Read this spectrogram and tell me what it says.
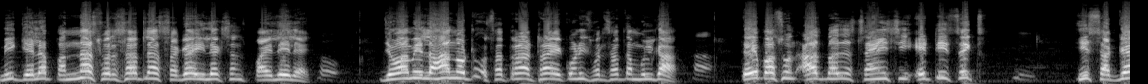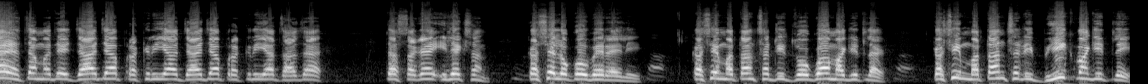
मी गेल्या पन्नास वर्षातल्या सगळ्या इलेक्शन पाहिलेल्या आहेत. हो. जेव्हा मी लहान होतो सतरा अठरा एकोणीस वर्षाचा मुलगा हा. तेपासून आज माझं शहाऐंशी एटी सिक्स. ही सगळ्या ह्याच्यामध्ये ज्या ज्या प्रक्रिया ज्या ज्या प्रक्रिया ज्या ज्या त्या सगळ्या इलेक्शन कसे लोक उभे राहिले? कसे मतांसाठी जोगवा मागितलाय कशी मतांसाठी भीक मागितले?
